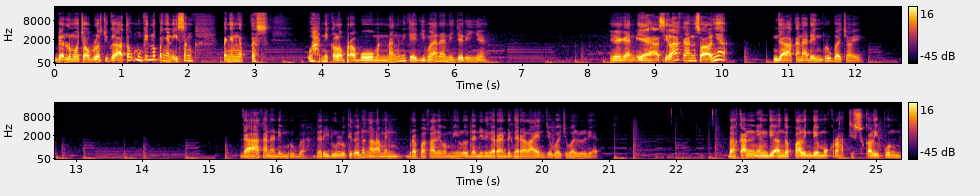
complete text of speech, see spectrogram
biar lo mau coblos juga atau mungkin lo pengen iseng pengen ngetes wah nih kalau Prabowo menang nih kayak gimana nih jadinya? Ya kan? Ya silakan. Soalnya nggak akan ada yang berubah coy. Nggak akan ada yang berubah. Dari dulu kita udah ngalamin berapa kali pemilu dan di negara-negara lain coba-coba lu lihat bahkan yang dianggap paling demokratis sekalipun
